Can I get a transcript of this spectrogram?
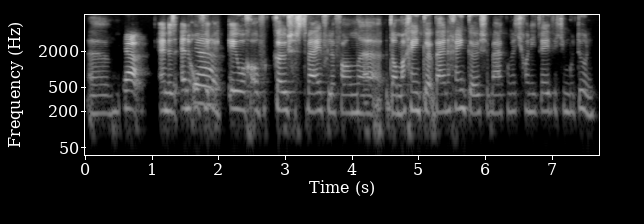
Um, ja. En, dus, en of ja. je eeuwig over keuzes twijfelen van uh, dan maar geen, bijna geen keuze maken. Omdat je gewoon niet weet wat je moet doen.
